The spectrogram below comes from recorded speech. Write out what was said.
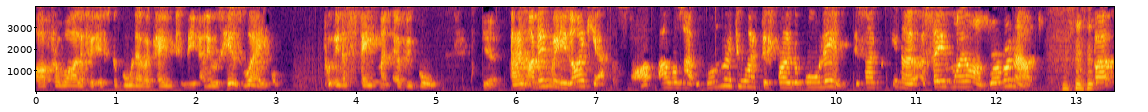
after a while if, it, if the ball never came to me, and it was his way of putting a statement every ball. Yeah. And I didn't really like it at the start. I was like, why do I have to throw the ball in? It's like, you know, I saved my arm for a run out. but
